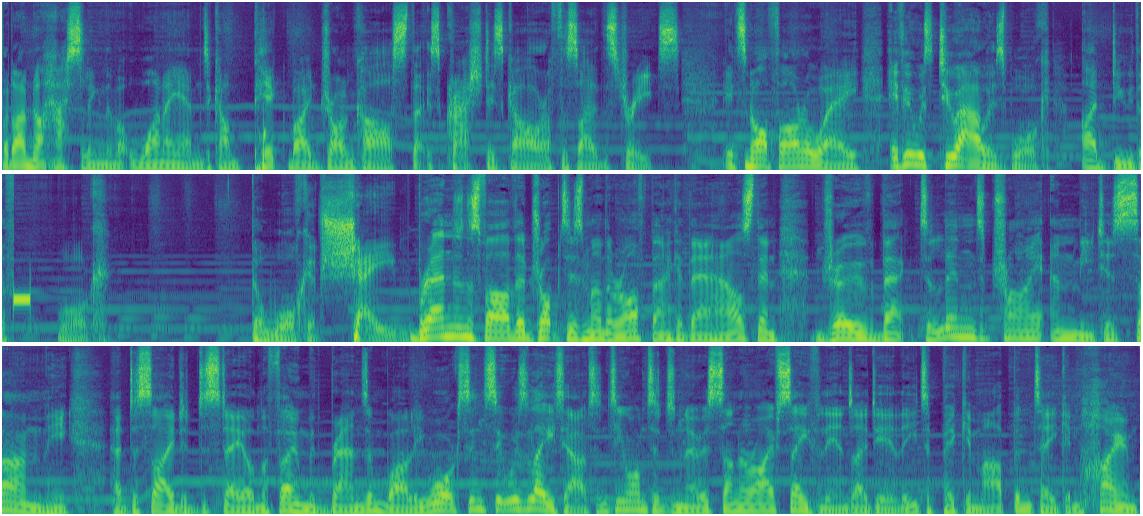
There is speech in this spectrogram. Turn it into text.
but I'm not hassling them at 1 a.m. to come pick my drunk ass that has crashed his car off the side of the streets. It's not far away. If it was two hours walk, I'd do the walk. The walk of shame. Brandon's father dropped his mother off back at their house, then drove back to Lynd to try and meet his son. He had decided to stay on the phone with Brandon while he walked since it was late out and he wanted to know his son arrived safely and ideally to pick him up and take him home.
